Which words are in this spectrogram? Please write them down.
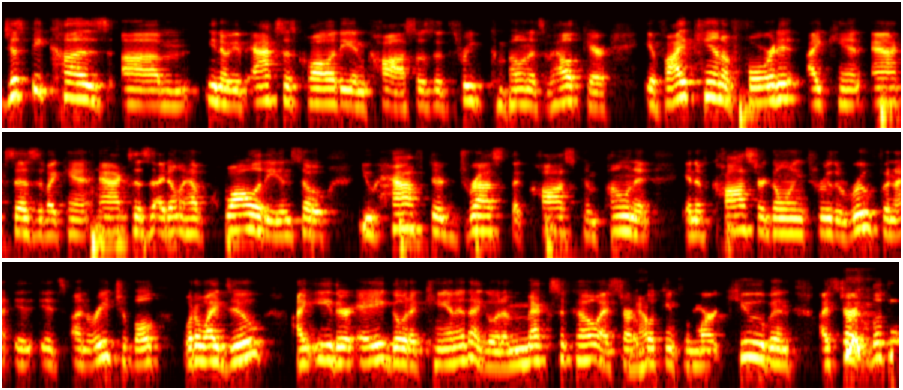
Just because um, you know you have access, quality, and cost; those are the three components of healthcare. If I can't afford it, I can't access. If I can't access, I don't have quality. And so you have to address the cost component. And if costs are going through the roof and it's unreachable, what do I do? I either A, go to Canada, I go to Mexico, I start yep. looking for Mark Cuban, I start looking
